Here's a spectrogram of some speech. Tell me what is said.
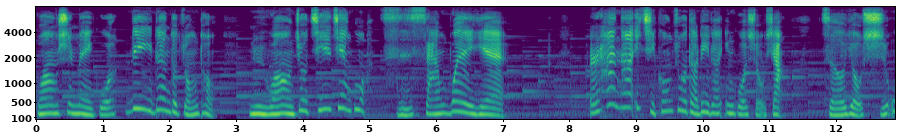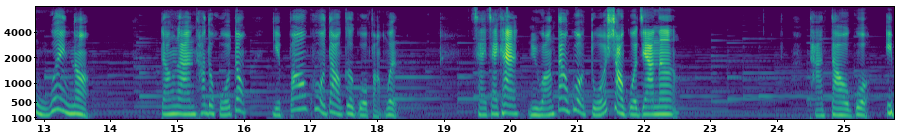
光是美国历任的总统，女王就接见过十三位耶。而和她一起工作的历任英国首相，则有十五位呢。当然，她的活动也包括到各国访问。猜猜看，女王到过多少国家呢？她到过一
